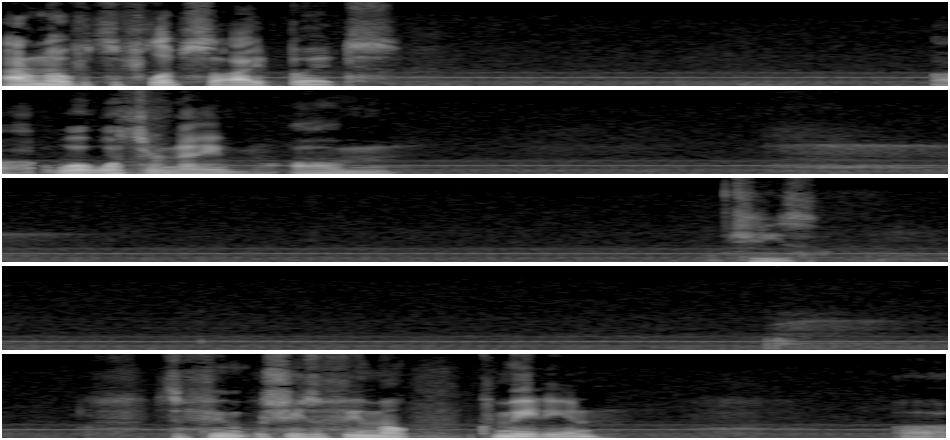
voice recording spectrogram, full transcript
I don't know if it's the flip side, but uh, what what's her name? Um, jeez. a fem- she's a female comedian. Uh,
